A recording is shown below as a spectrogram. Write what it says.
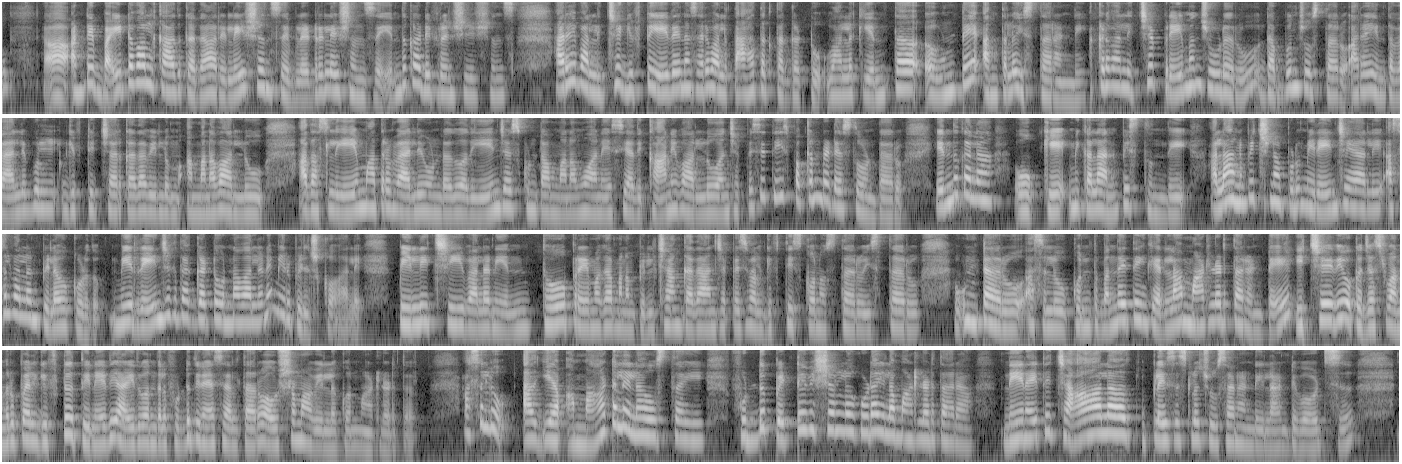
అంటే బయట వాళ్ళు కాదు కదా రిలేషన్సే బ్లడ్ రిలేషన్సే ఎందుకు ఆ డిఫరెన్షియేషన్స్ అరే వాళ్ళు ఇచ్చే గిఫ్ట్ ఏదైనా సరే వాళ్ళ తాహతకు తగ్గట్టు వాళ్ళకి ఎంత ఉంటే అంతలో ఇస్తారండి. అక్కడ వాళ్ళు ఇచ్చే ప్రేమను చూడరు డబ్బును చూస్తారు. అరే ఇంత వాల్యుబుల్ గిఫ్ట్ ఇచ్చారు కదా వీళ్ళు మన వాళ్ళు. అది అసలు ఏం మాత్రం వాల్యూ ఉండదు. అది ఏం చేసుకుంటాం మనము అనేసి అది కాని వాళ్ళు అని చెప్పేసి తీసి పక్కన పెట్టేస్తూ ఉంటారు. ఎందుకలా? ఓకే మీకు అలా అనిపిస్తుంది. అలా అనిపించినప్పుడు మీరు ఏం చేయాలి? అసలు వాళ్ళని పిలవకూడదు. మీ రేంజ్కి తగ్గట్టు ఉన్న వాళ్ళనే మీరు పిలుచుకోవాలి. పిలిచి వాళ్ళని ఎంతో ప్రేమగా మనం పిలిచాం కదా అని చెప్పేసి వాళ్ళు గిఫ్ట్ తీసుకొని వస్తారు ఇస్తారు. ఉంటారు. అసలు కొంతమంది అయితే ఇంక ఎలా మాట్లాడతారంటే ఇచ్చేది ఒక జస్ట్ వంద రూపాయల గిఫ్ట్ తినేది ఐదు వందల ఫుడ్ తినేసి వెళ్తారు. అవసరమా వీళ్ళకు అని మాట్లాడతారు. అసలు ఆ- ఆ మాటలు ఎలా వస్తాయి? ఫుడ్ పెట్టే విషయంలో కూడా ఇలా మాట్లాడతారా? నేనైతే చాలా ప్లేసెస్లో చూశానండి ఇలాంటి వర్డ్స్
